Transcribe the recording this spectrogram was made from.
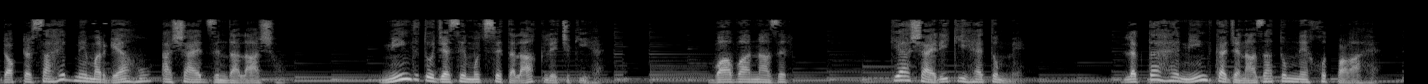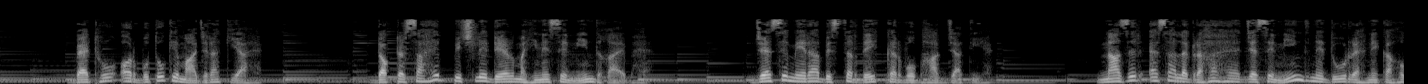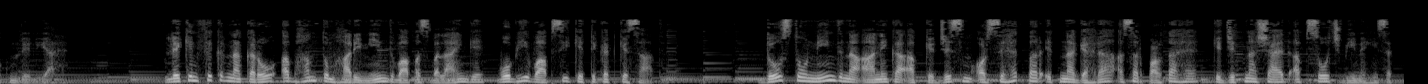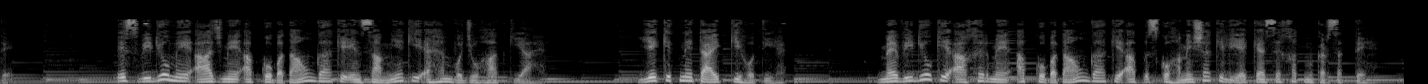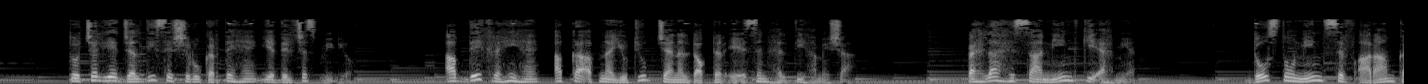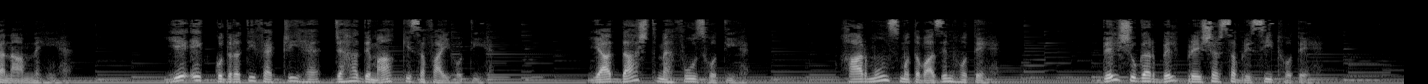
Doctor Sahib मैं मर गया हूँ, आ शायद ज़िंदा लाश हूँ। नींद तो जैसे मुझसे तलाक ले चुकी है। वाह वाह नाजिर, क्या शायरी की है तुमने? लगता है नींद का जनाजा तुमने खुद पढ़ा है। बैठो और बुतों के माजरा किया है। डॉक्टर साहिब, पिछले डेढ़ महीने से नींद गायब है। जैसे मेरा बिस्तर देखकर वो भाग जाती है। नाजिर, ऐसा लग रहा है जैसे नींद ने दूर रहने का हुक्म ले लिया है। लेकिन फ़िक्र न करो, अब हम तुम्हारी नींद वापस बुलाएँगे, वो भी वापसी के टिकट के साथ। दोस्तों, नींद न आने का आपके जिस्म और सेहत पर इतना गहरा असर पड़ता है कि जितना शायद आप सोच भी नहीं सकते। इस वीडियो में आज मैं आपको बताऊँगा कि इंसामिया की अहम वजूहत क्या है। ये कितने टाइप की होती है। मैं वीडियो के आखिर में आपको बताऊँगा कि आप इसको हमेशा के लिए कैसे खत्म कर सकते हैं। तो चलिए जल्दी से शुरू करते हैं ये दिलचस्प वीडियो। आप देख रहे हैं आपका अपना YouTube channel doctor A S N healthy हमेशा। पहला हिस्सा नींद की अहमियत। दोस्तों, नींद सिर्फ़ आराम का नाम नहीं है। ये एक कुदरती फैक्ट्री है जहाँ दिमाग की सफ़ाई होती है। याददाश्त महफूज होती है। हार्मोन्स मुतवाजिन होते हैं। दिल शुगर बिल प्रेशर सब रिसीट होते हैं।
